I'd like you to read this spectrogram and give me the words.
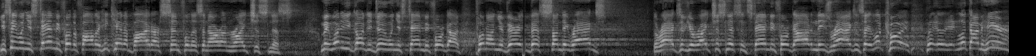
You see, when you stand before the Father, He can't abide our sinfulness and our unrighteousness. I mean, what are you going to do when you stand before God? Put on your very best Sunday rags? The rags of your righteousness and stand before God in these rags and say, Look, who, look, I'm here.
